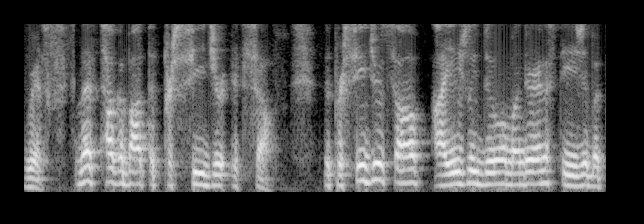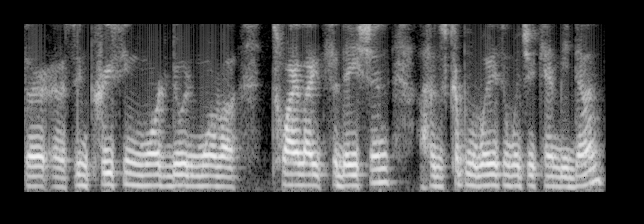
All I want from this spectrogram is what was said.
risks. Let's talk about the procedure itself. The procedure itself, I usually do them under anesthesia, but it's increasing more to do it in more of a twilight sedation. Uh, there's a couple of ways in which it can be done.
